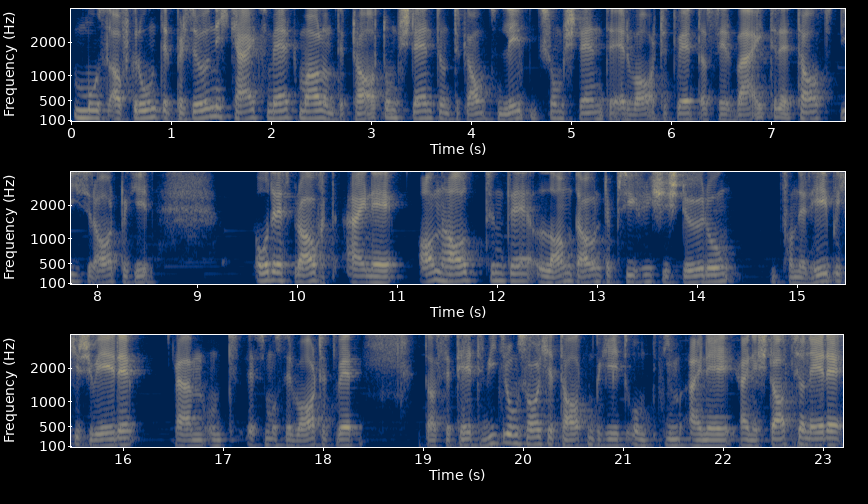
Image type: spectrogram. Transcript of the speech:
muss aufgrund der Persönlichkeitsmerkmale und der Tatumstände und der ganzen Lebensumstände erwartet werden, dass er weitere Tat dieser Art begeht. Oder es braucht eine anhaltende, langdauernde psychische Störung von erheblicher Schwere ähm, und es muss erwartet werden, dass der Täter wiederum solche Taten begeht und die, eine, eine stationäre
